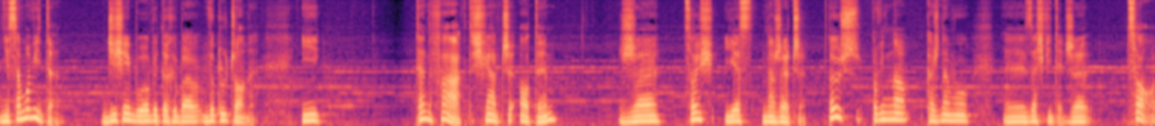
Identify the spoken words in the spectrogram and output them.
Niesamowite. Dzisiaj byłoby to chyba wykluczone. I ten fakt świadczy o tym, że coś jest na rzeczy. To już powinno każdemu y, zaświtać, że co,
